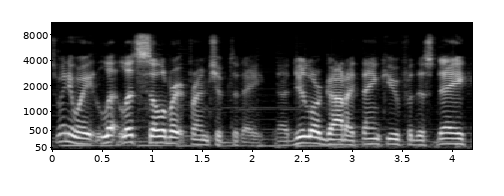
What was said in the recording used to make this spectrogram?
So, anyway, let, us celebrate friendship today. Uh, dear Lord God, I thank you for this day.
